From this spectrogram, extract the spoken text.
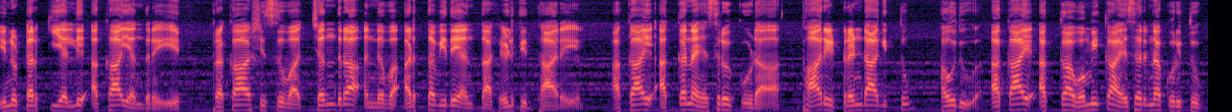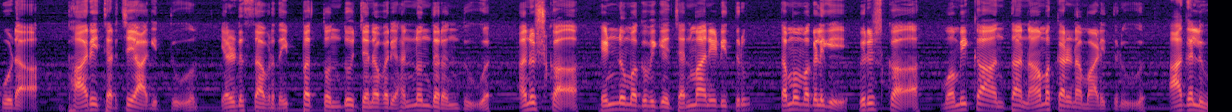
ಇನ್ನು ಟರ್ಕಿಯಲ್ಲಿ ಅಕಾಯ್ ಅಂದ್ರೆ ಪ್ರಕಾಶಿಸುವ ಚಂದ್ರ ಅನ್ನುವ ಅರ್ಥವಿದೆ ಅಂತ ಹೇಳ್ತಿದ್ದಾರೆ. ಅಕಾಯ್ ಅಕ್ಕನ ಹೆಸರು ಕೂಡ ಭಾರಿ ಟ್ರೆಂಡ್ ಆಗಿತ್ತು. ಹೌದು, ಅಕಾಯ್ ಅಕ್ಕ ವಮಿಕಾ ಹೆಸರಿನ ಕುರಿತು ಕೂಡ ಭಾರಿ ಚರ್ಚೆಯಾಗಿತ್ತು. ಎರಡು ಸಾವಿರದ ಇಪ್ಪತ್ತೊಂದು ಜನವರಿ ಹನ್ನೊಂದರಂದು ಅನುಷ್ಕಾ ಹೆಣ್ಣು ಮಗುವಿಗೆ ಜನ್ಮ ನೀಡಿದ್ರು. ತಮ್ಮ ಮಗಳಿಗೆ ವಿರುಷ್ಕಾ ವಮಿಕಾ ಅಂತ ನಾಮಕರಣ ಮಾಡಿದ್ರು. ಆಗಲೂ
